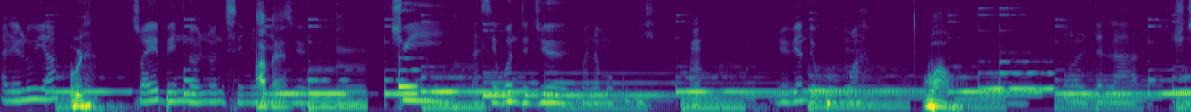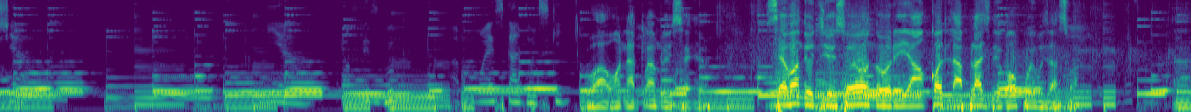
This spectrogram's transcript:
Alléluia. Oui. Soyez bénis dans le nom du Seigneur Amen. Jésus. Je suis la servante de Dieu, Madame Okubi. Je viens de Beaunois. On était là. Je suis à, mis à, en Facebook à. Waouh, on acclame le Seigneur. Servant de Dieu, soyez honorés. Il y a encore de la place devant, vous pouvez vous asseoir. Hein?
